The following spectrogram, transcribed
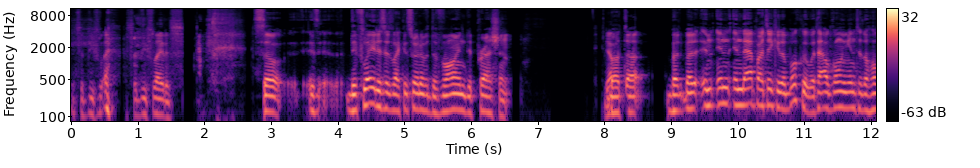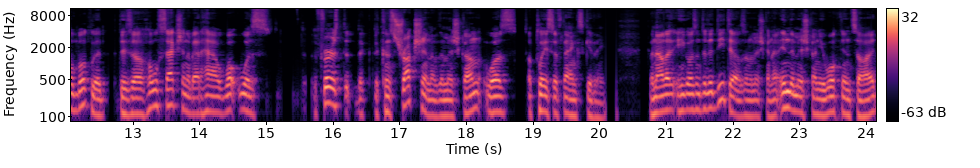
It's a defla- it's a deflatus. So it's, deflatus is like a sort of divine depression. Yep. But uh, but but in, in in that particular booklet, without going into the whole booklet, there's a whole section about how what was first the, the, the construction of the Mishkan was a place of thanksgiving. But now that he goes into the details of the Mishkan, now in the Mishkan, you walked inside,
